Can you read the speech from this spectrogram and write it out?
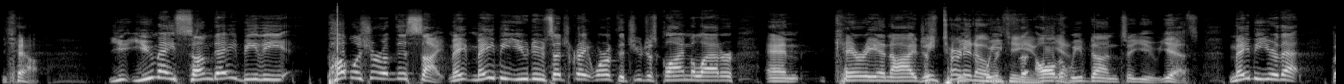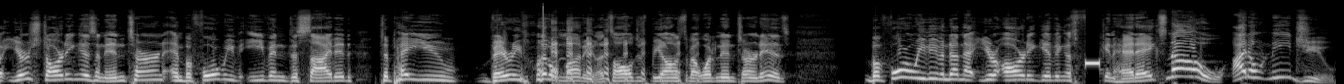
Yeah. You you may someday be the publisher of this site. May, maybe you do such great work that you just climb the ladder and Carey and I just We turn it over to the- you. all Yeah. that we've done to you. Yes. Maybe you're that, but you're starting as an intern and before we've even decided to pay you very little money, let's all just be honest about what an intern is. Before we've even done that, you're already giving us fucking headaches. No, I don't need you.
